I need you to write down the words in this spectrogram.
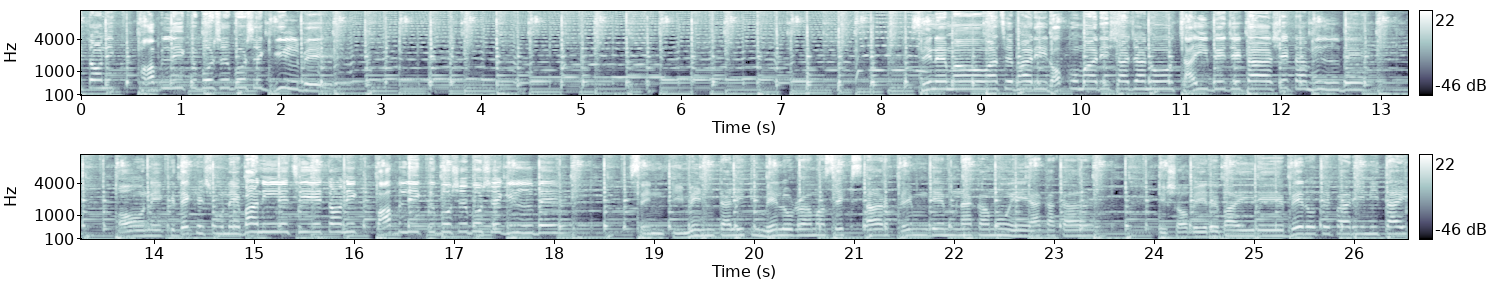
এটা অনেক পাবলিক বসে বসে গিলবে। সিনেমাও আছে ভারী, রকমারি সাজানো, চাইবে যেটা সেটা মিলবে। অনেক দেখে শুনে বানিয়েছি এটা অনেক পাবলিক বসে বসে গিলবে। সেন্টিমেন্টালিটি মেলোড্রামা সেক্স আর প্রেম গেম নাকামোয়ে একাকার। এসবের বাইরে বেরোতে পারিনি তাই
